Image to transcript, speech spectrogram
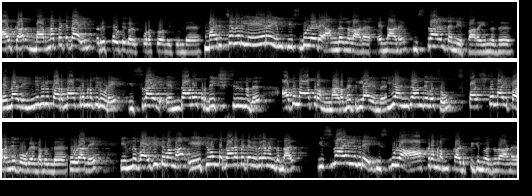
ആൾക്കാർ മരണപ്പെട്ടതായും റിപ്പോർട്ടുകൾ പുറത്തു വന്നിട്ടുണ്ട്. മരിച്ചവരിലേറെയും ഹിസ്ബുള്ളയുടെ അംഗങ്ങളാണ് എന്നാണ് ഇസ്രായേൽ തന്നെ പറയുന്നത്. എന്നാൽ ഇങ്ങനൊരു കടന്നാക്രമണത്തിലൂടെ ഇസ്രായേൽ എന്താണോ പ്രതീക്ഷിച്ചിരുന്നത് അത് മാത്രം നടന്നിട്ടില്ല എന്ന് ഈ അഞ്ചാം ദിവസവും സ്പഷ്ടമായി പറഞ്ഞു പോകേണ്ടതുണ്ട്. കൂടാതെ ഇന്ന് വൈകിട്ട് വന്ന ഏറ്റവും പ്രധാനപ്പെട്ട വിവരം എന്തെന്നാൽ ഇസ്രായേലിനെതിരെ ഹിസ്ബുള്ള ആക്രമണം കടുപ്പിക്കുന്നു എന്നതാണ്.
